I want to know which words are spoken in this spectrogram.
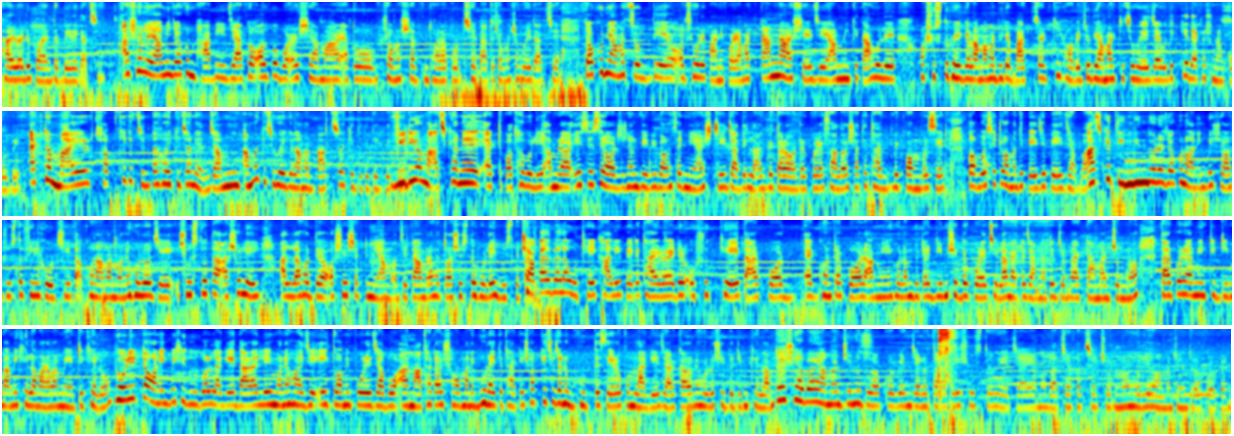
থাইরয়েডের পয়েন্টটা বেড়ে গেছে। আসলে আমি যখন ভাবি যে এত অল্প বয়সে আমার এত সমস্যা ধরা পড়ছে বা এত সমস্যা হয়ে যাচ্ছে, তখনই আমার চোখ দিয়ে অঝরে পানি পড়ে। আমার কান্না আসে যে আমি কি তাহলে অসুস্থ হয়ে গেলাম, আমার দুইটা বাচ্চার কি হবে যদি আমার কিছু হয়ে যায়, ওদের কে দেখাশোনা করবে? একটা মায়ের সব থেকে চিন্তা হয় কি জানেন? যে আমি, আমার কিছু হয়ে গেলে আমার বাচ্চাকে দিকে দেখবে ভিডিওর মাঝখানে একটা কথা বলি, আমরা এস এস এর অরিজিনাল বেবি বাউন্সার নিয়ে আসছি, যাদের লাগবে তারা অর্ডার করে ফেলোর সাথে থাকবে কম্বো সেট কম্বো সেটও আমাদের পেজে পেয়ে যাবা। আজকে তিন দিন ধরে যখন অনেক বেশি অসুস্থ ফিল করছি, তখন আমার মনে হলো যে সুস্থতা আসলেই আল্লাহর দেওয়া অশেষ একটি নিয়ামত, যেটা আমরা হয়তো অসুস্থ হলেই বুঝতে পারি। সকালবেলা উঠে খালি পেটে থাইরয়েডের ওষুধ খেয়ে, তারপর এক ঘণ্টার পর আমি হলাম দুইটা ডিম সিদ্ধ করেছিলাম, একটা জান্নাতের জন্য, একটা আমার জন্য। তারপরে আমি একটি ডিম আমি খেলাম আর আমার মেয়েটি খেলো। শরীরটা অনেক বেশি দুর্বল লাগে, দাঁড়ালেই মনে হয় যে এই তো আমি পড়ে যাব আর মাথাটাও সব মানে ঘুরাইতে থাকে সব কিছু যেন ঘুরতেছে এরকম লাগে, যার কারণে হলো সিদ্ধ ডিম খেলাম। তো সবাই আমার জন্য দোয়া করবেন যেন তাড়াতাড়ি সুস্থ হয়ে যায়, আমার বাচ্চা কাচ্চার জন্য হলেও আমার জন্য দোয়া করবেন।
